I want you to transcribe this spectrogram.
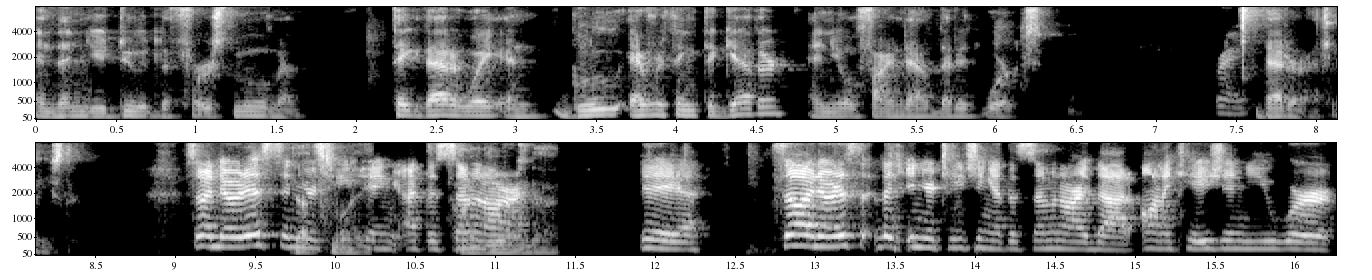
And then you do the first movement take that away and glue everything together and you'll find out that it works. Right. Better at least. So i noticed in That's your teaching at the seminar yeah, yeah so i noticed that in your teaching at the seminar that on occasion you were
